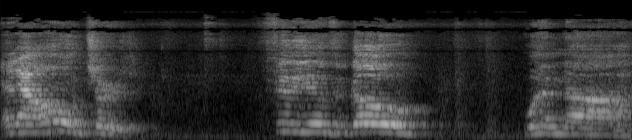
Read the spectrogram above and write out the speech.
in our own church, a few years ago, when uh,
